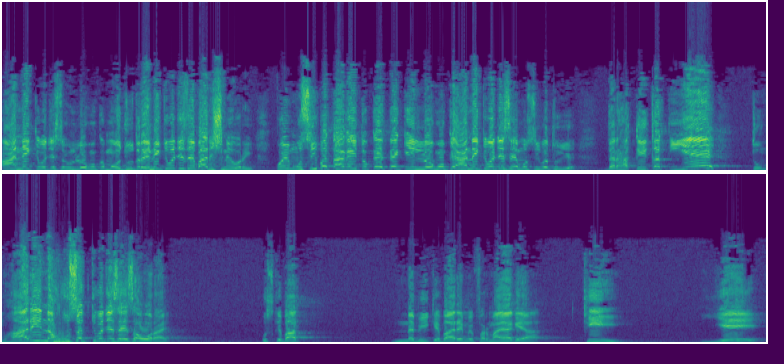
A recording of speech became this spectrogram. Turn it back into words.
आने की वजह से, उन लोगों के मौजूद रहने की वजह से बारिश नहीं हो रही। कोई मुसीबत आ गई तो कहते हैं कि इन लोगों के आने की वजह से मुसीबत हुई है। दर हकीकत ये तुम्हारी नहुसत की वजह से ऐसा हो रहा है। उसके बाद नबी के बारे में फरमाया गया कि ये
